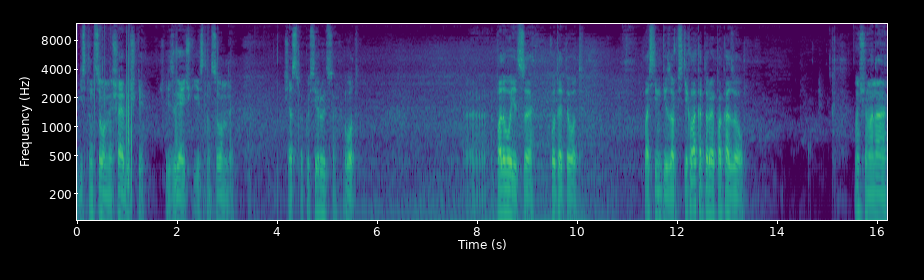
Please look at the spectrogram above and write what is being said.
дистанционные шайбочки, через гаечки дистанционные. Сейчас сфокусируется. Вот. Э, подводится вот это вот пластинки из оргстекла, которую я показывал. В общем, она,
